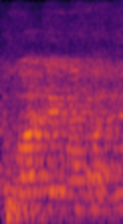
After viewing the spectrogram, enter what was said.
Tuhan yang main mati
